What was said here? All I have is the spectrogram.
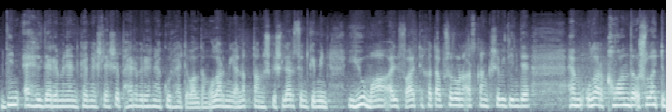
дин әһелдәре менән кәңәшләшеп һәр беренә күрһәтеп алдым. Улар миңа нык таныш кешеләр, сөнки мин Юма, Аль-Фатиха тапшыруын аскан кеше бит инде. Һәм улар каванды ошолай итеп,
